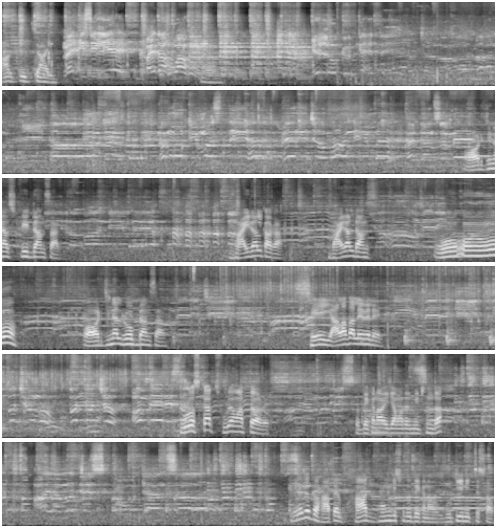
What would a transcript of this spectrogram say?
আর কি চাই? Original street dancer. ভাইরাল কাকা, ভাইরাল ডান্স। ও, অরিজিনাল রোপ ডান্সার। সেই আলাদা লেভেলের। পুরস্কার ছুঁড়ে মারতে হবে। তো দেখে নাও এই যে আমাদের মিঠুনদা। দেখেছ তো? হাতের ভাঁজ ভঙ্গি শুধু দেখে নাও গুটিয়ে নিচ্ছে সব।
